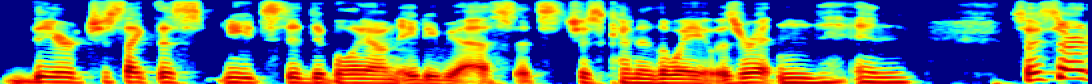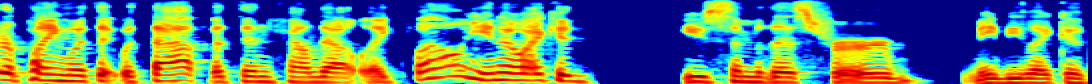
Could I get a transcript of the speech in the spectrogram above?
they're just like this needs to deploy on AWS. That's just kind of the way it was written. And so I started playing with it with that, but then found out like, well, you know, I could use some of this for maybe like a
